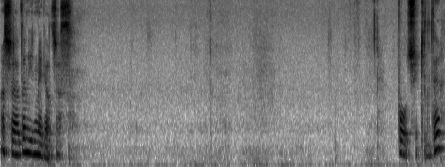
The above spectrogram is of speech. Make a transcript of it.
aşağıdan ilmek alacağız. Bol şekilde.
